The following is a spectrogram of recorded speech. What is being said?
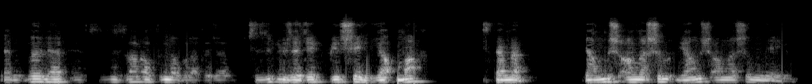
Yani böyle sizi zan altında bırakacak, sizi üzecek bir şey yapmak istemem. Yanlış anlaşıl yanlış anlaşılmayayım.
